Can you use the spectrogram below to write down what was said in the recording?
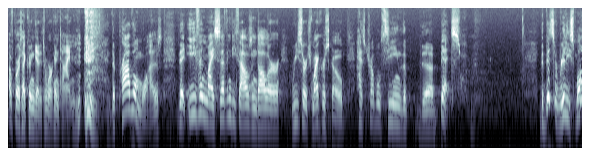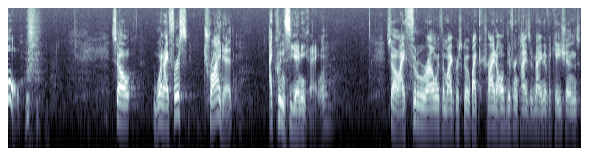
of course, I couldn't get it to work in time. the problem was that even my $70,000 research microscope has trouble seeing the, the bits. The bits are really small. so when I first tried it, I couldn't see anything. So I fiddled around with the microscope. I tried all different kinds of magnifications.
